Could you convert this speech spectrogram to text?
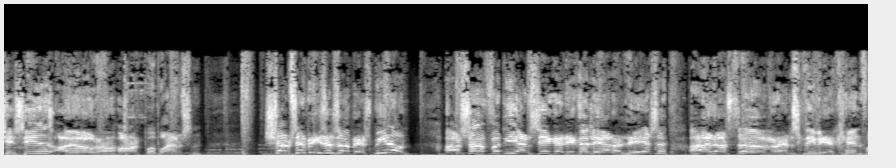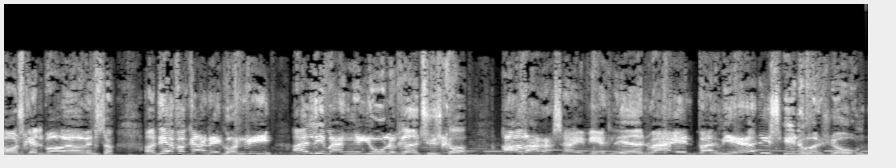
til side og øver hårdt på bremsen. Som så viser sig at være speederen. Og så fordi han sikkert ikke har lært at læse, og han er også vanskelig ved at kende forskel på højre og venstre. Og derfor kan han ikke undvige alle de mange juleglade tyskere. Og hvad der så i virkeligheden var en barmhjertig situation.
